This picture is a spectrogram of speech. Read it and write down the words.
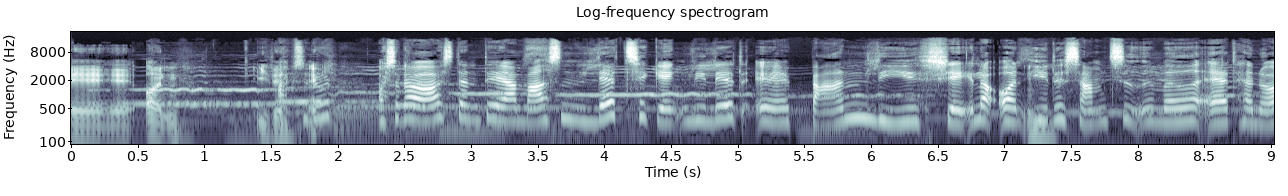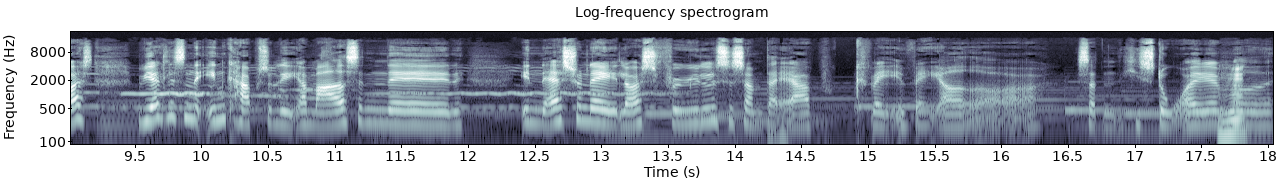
øh, ånd i det. Absolut. Ikke? Og så der er også den der meget sådan let tilgængelig, lidt øh, barnlige sjæl og ånd mm. I det, samtidig med, at han også virkelig sådan indkapsulerer meget sådan øh, en national også følelse, som der er kvæg vejret og sådan historie mm. med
